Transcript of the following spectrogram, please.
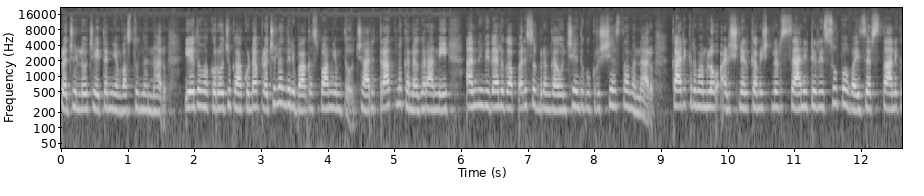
ప్రజల్లో చైతన్యం వస్తుందన్నారు. ఏదో ఒక రోజు కాకుండా ప్రజలందరి భాగస్వామ్యంతో చారిత్రాత్మక నగరాన్ని అన్ని విధాలుగా పరిశుభ్రంగా ఉంచేందుకు కృషి చేస్తామన్నారు. కార్యక్రమంలో అడిషనల్ కమిషనర్ శానిటరీ సూపర్వైజర్ స్థానిక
